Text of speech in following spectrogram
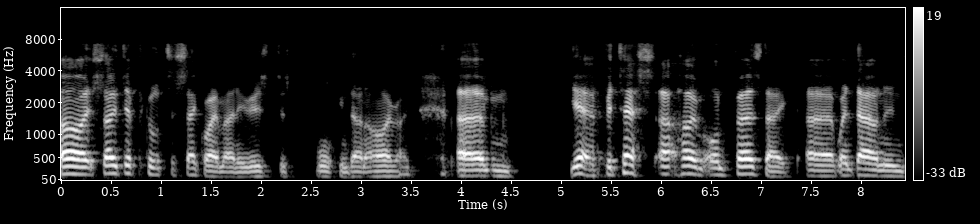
Oh, it's so difficult to segue, man, who is just walking down a high road. Um, yeah, Vitesse at home on Thursday uh, went down in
